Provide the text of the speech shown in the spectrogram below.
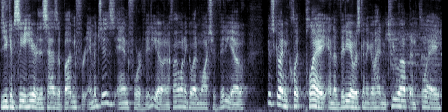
as you can see here, this has a button for images and for video. And if I want to go ahead and watch a video, just go ahead and click play, and the video is going to go ahead and queue up and play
